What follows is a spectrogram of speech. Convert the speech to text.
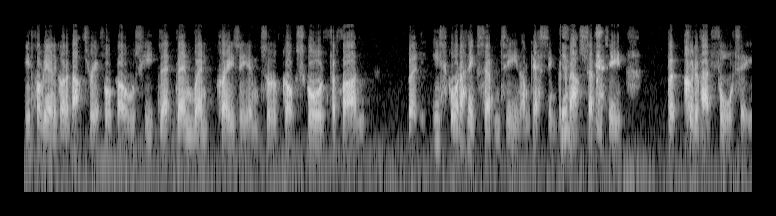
he'd probably only got about three or four goals. He th- then went crazy and sort of got scored for fun. But he scored, I think, 17, I'm guessing, but Yeah. about 17, but could have had 40.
